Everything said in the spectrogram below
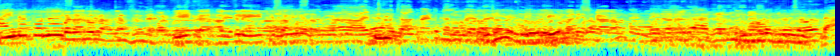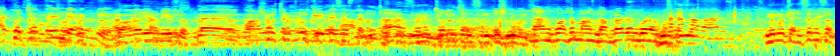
అయినా కూడా ఏంటి అంకుల్ ఏంటి సమస్య? రోడ్డు పరిష్కారం? బ్యాక్ వచ్చేస్తాయండి వెనక్కి. గోదావరిలో నీళ్ళు. ప్లా- వర్షం వచ్చినప్పుడు గేట్ వేసేస్తాడు చూడండి చాలా సంతోషంగా ఉంది. దానికోసం మనం దెబ్బలాడడం కూడా మిమ్మల్ని కలిసాను సార్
